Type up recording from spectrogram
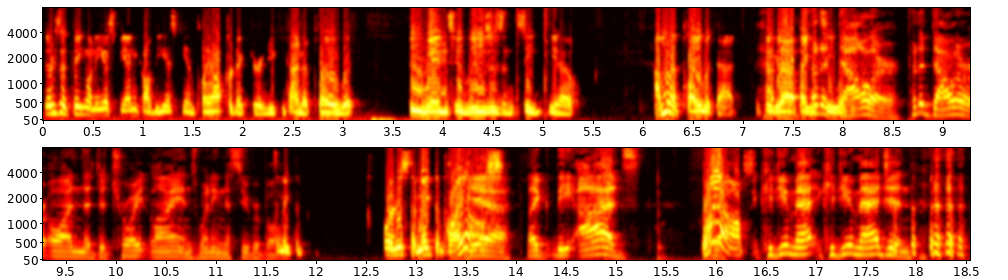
there's a thing on ESPN called the ESPN Playoff Predictor, and you can kind of play with who wins, who loses, and see. You know, I'm going to play with that. Figure out if I put can see a dollar? Put a dollar on the Detroit Lions winning the Super Bowl. to make the, or just to make the playoffs. Yeah, like the odds. Playoffs. Could you ma- Could you imagine? Can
